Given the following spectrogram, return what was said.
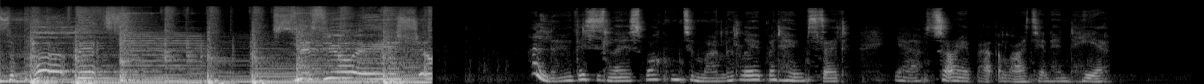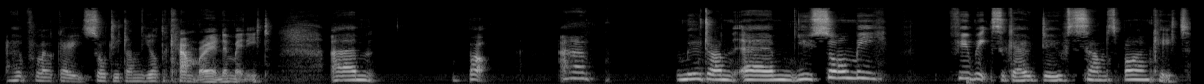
It's a perfect situation. Hello, this is Liz. Welcome to my little urban homestead. Yeah, sorry about the lighting in here. Hopefully I'll get it sorted on the other camera in a minute. Um, but I've moved on. Um, you saw me a few weeks ago do Sam's blanket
